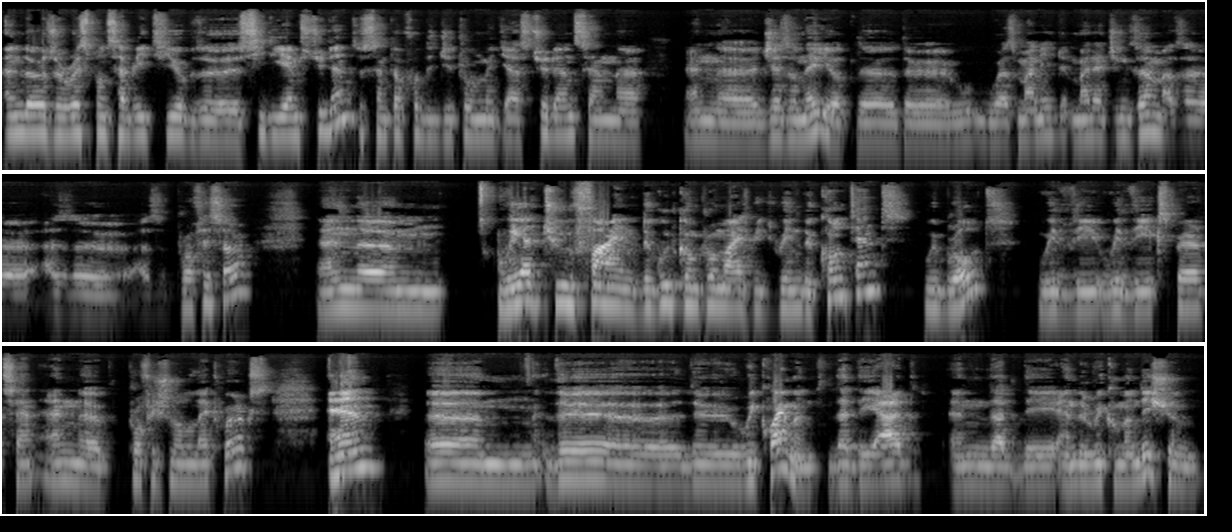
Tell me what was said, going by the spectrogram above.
under the responsibility of the CDM students, the Center for Digital Media students, and uh, and uh, Jason Elliott, the, the, who was managing them as a as a as a professor, and um, we had to find the good compromise between the content we brought with the with the experts and, and uh, professional networks, and um, the the requirement that they had and that they and the recommendation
